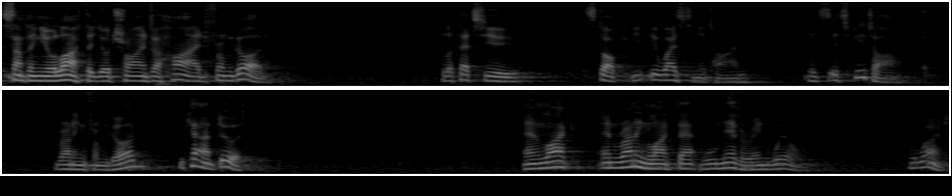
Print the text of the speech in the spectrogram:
something in your life that you're trying to hide from God? Well, if that's you, stop. You're wasting your time. It's, it's futile. Running from God, you can't do it. And, like, and running like that will never end well. It won't.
